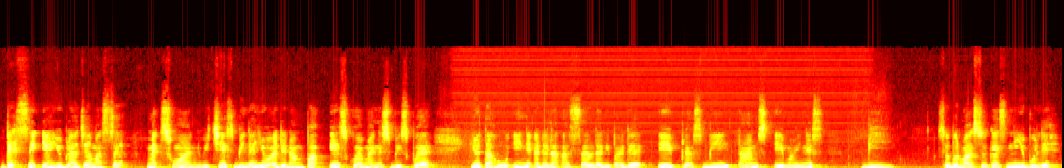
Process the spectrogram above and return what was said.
basic yang you belajar masa maths 1. Which is bila you ada nampak a square minus b square, you tahu ini adalah asal daripada a plus b times a minus b. So bermaksud kat sini you boleh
